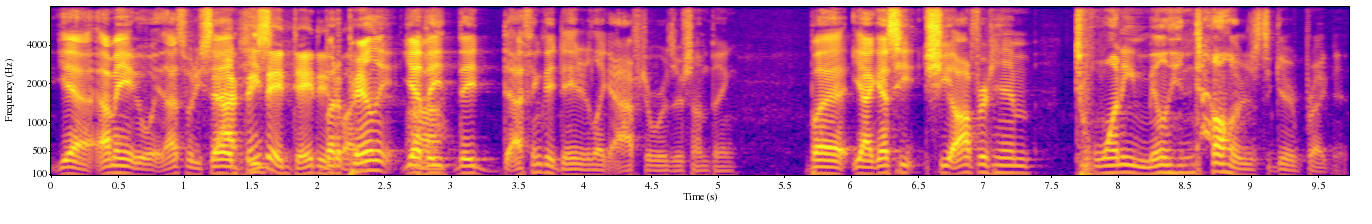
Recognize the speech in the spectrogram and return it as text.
Yeah, I mean wait, that's what he said. I think they dated, but like- apparently, yeah, Uh. they they I think they dated like afterwards or something. But yeah, I guess he she offered him twenty million dollars to get her pregnant.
